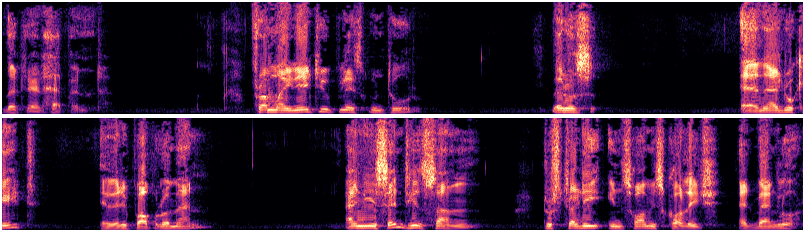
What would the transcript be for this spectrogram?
that had happened. From my native place, Guntur, there was an advocate, a very popular man, and he sent his son to study in Swami's College at Bangalore.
